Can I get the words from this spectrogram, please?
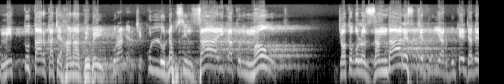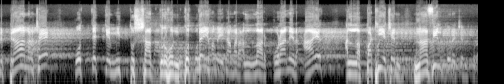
মৃত্যু তার কাছে হানা দেবেই। কোরআনে আছে, কুল্লু নফসিন জাইকাতুল মাউত। যতগুলো জানদার এসছে দুনিয়ার বুকে, যাদের প্রাণ আছে, প্রত্যেককে মৃত্যুর স্বাদ গ্রহণ করতেই হবে। এটা আমার আল্লাহর কোরআনের আয়াত। আল্লাহ পাঠিয়েছেন নাজিল করেছেন কোরআন।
